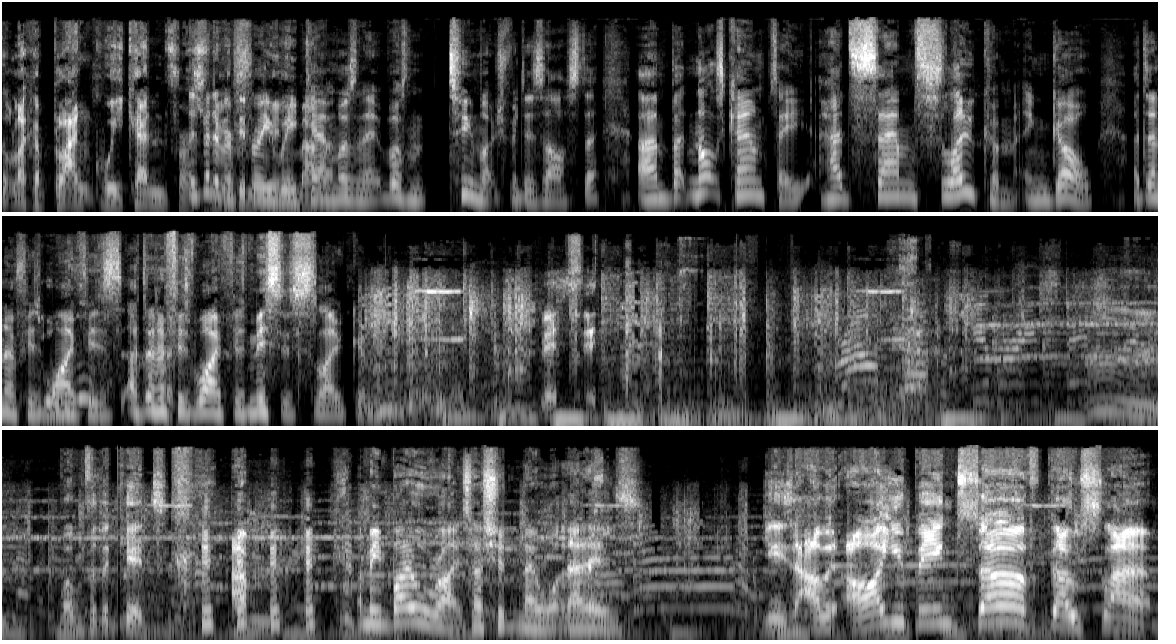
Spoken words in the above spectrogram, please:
sort of like a blank weekend for us. It's a bit really. of a free really weekend, matter. wasn't it? It wasn't too much of a disaster. Um, but Notts County had Sam Slocombe in goal. I don't know if his wife is. I don't know if his wife is Mrs. Slocombe. Mrs. Mm, one for the kids. Um, I mean, by all rights, I shouldn't know what that is. yes, are, are you being served, though, Slam?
